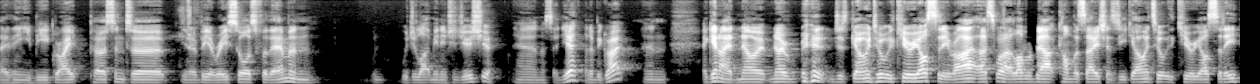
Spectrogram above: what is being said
I think you'd be a great person to you know be a resource for them." And would you like me to introduce you? And I said, yeah, that'd be great. And again, I had no, no, just go into it with curiosity, right? That's what I love about conversations. You go into it with curiosity,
